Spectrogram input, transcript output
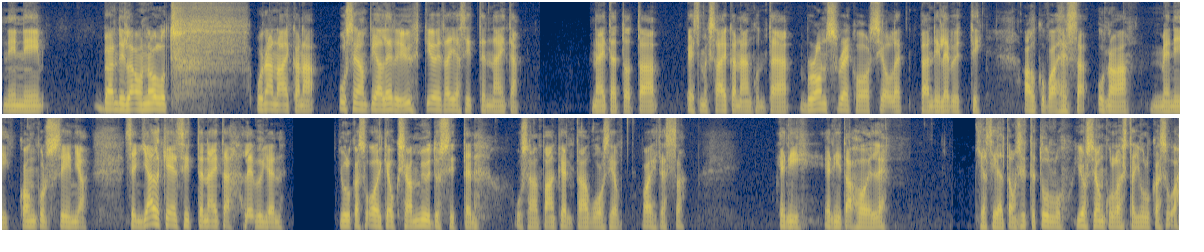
niin, niin, bändillä on ollut uran aikana useampia levyyhtiöitä ja sitten näitä, näitä tota, esimerkiksi aikanaan kun tämä Bronze Records, jolle bändi levytti alkuvaiheessa uraa, meni konkurssiin ja sen jälkeen sitten näitä levyjen julkaisuoikeuksia on myyty sitten useampaan kertaan vuosien vaihdessa eri, eri tahoille. Ja sieltä on sitten tullut jos jonkunlaista julkaisua.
